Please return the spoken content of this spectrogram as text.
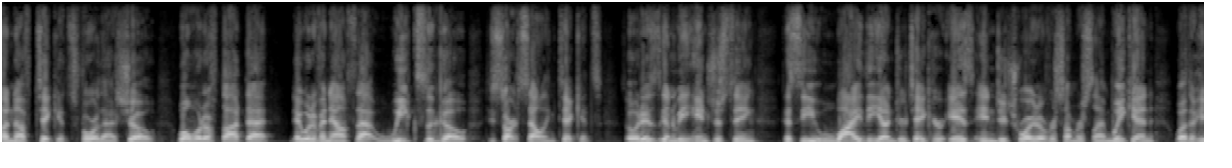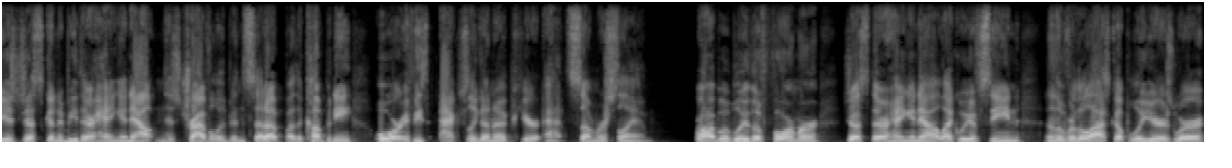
enough tickets for that show. One would have thought that they would have announced that weeks ago to start selling tickets. So it is going to be interesting to see why The Undertaker is in Detroit over SummerSlam weekend, whether he is just going to be there hanging out and his travel had been set up by the company, or if he's actually going to appear at SummerSlam. Probably the former, just there hanging out like we have seen over the last couple of years, where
